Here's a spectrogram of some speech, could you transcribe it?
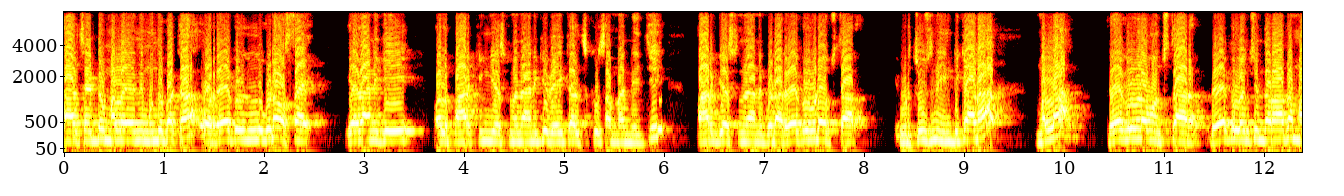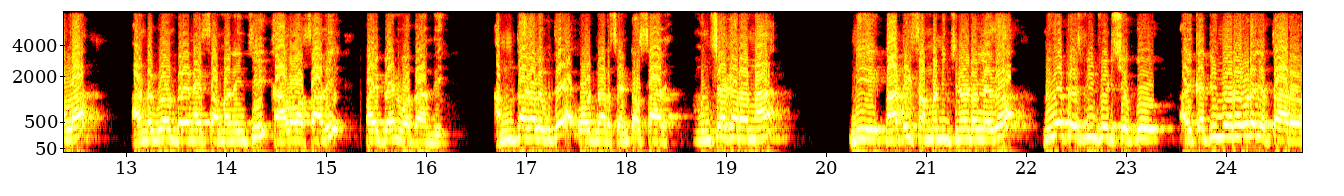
కాల్ సెంటు మళ్ళీ ఏంది ముందు పక్క ఓ రేకులు కూడా వస్తాయి. ఏ దానికి? వాళ్ళు పార్కింగ్ చేసుకునే దానికి వెహికల్స్కు సంబంధించి పార్క్ చేసుకునే దానికి కూడా రేకులు కూడా ఉంచుతారు. ఇప్పుడు చూసిన ఇంటికాడ మళ్ళా రేకులు కూడా ఉంచుతారు. రేకులు ఉంచిన తర్వాత మళ్ళా అండర్ గ్రౌండ్ డ్రైనేజ్ సంబంధించి కాలువ వస్తుంది పైప్ లైన్ పోతుంది. అంతా కలిపితే ఒకటిన్నర సెంట్ వస్తుంది మున్సేకర్ అన్న నీ పార్టీకి సంబంధించినడో లేదో నువ్వే ప్రెస్ మీట్ పెట్టి చెప్పు. అది కట్టిన ద్వారా కూడా చెప్తారు.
